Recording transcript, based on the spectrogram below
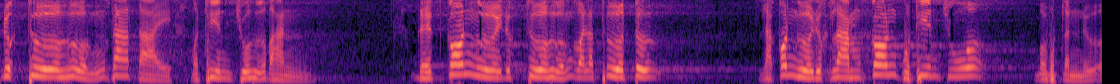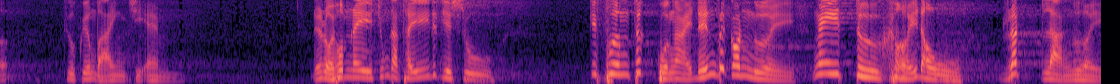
được thừa hưởng gia tài Mà Thiên Chúa hứa bàn Để con người được thừa hưởng gọi là thừa tự Là con người được làm con của Thiên Chúa. Một, một lần nữa Thưa quý ông bà anh chị em. Để rồi hôm nay chúng ta thấy Đức Giêsu cái phương thức của ngài đến với con người ngay từ khởi đầu rất là người,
